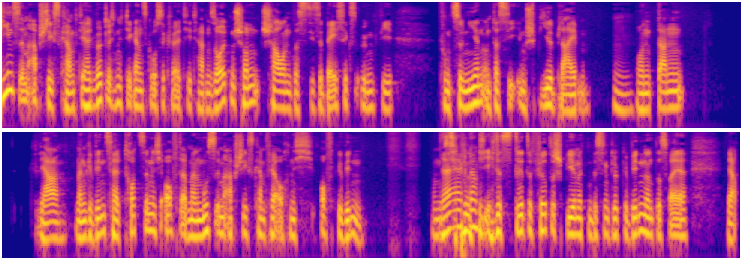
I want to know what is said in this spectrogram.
Teams im Abstiegskampf, die halt wirklich nicht die ganz große Qualität haben, sollten schon schauen, dass diese Basics irgendwie funktionieren und dass sie im Spiel bleiben. Mhm. Und dann, ja, man gewinnt halt trotzdem nicht oft, aber man muss im Abstiegskampf ja auch nicht oft gewinnen. Man muss ja, ja jedes dritte, vierte Spiel mit ein bisschen Glück gewinnen und das war ja, ja,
